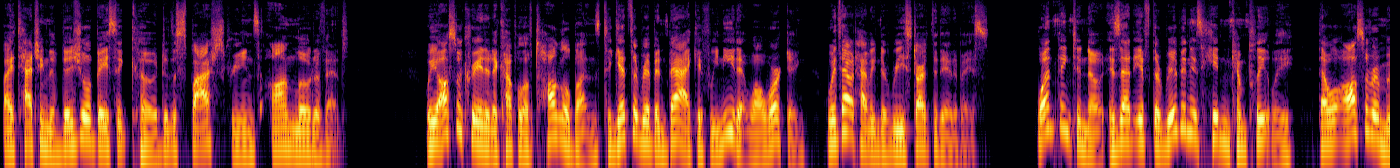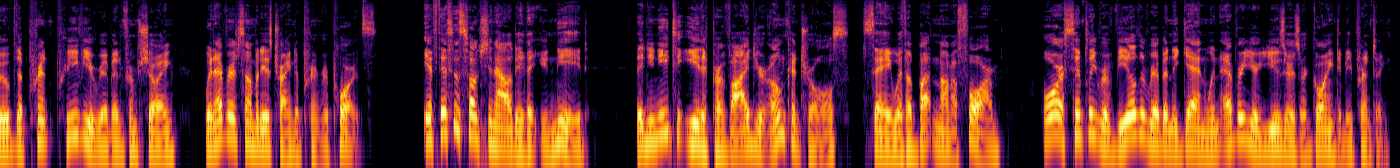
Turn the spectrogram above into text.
by attaching the Visual Basic code to the splash screen's onLoad event. We also created a couple of toggle buttons to get the ribbon back if we need it while working, without having to restart the database. One thing to note is that if the ribbon is hidden completely, that will also remove the print preview ribbon from showing whenever somebody is trying to print reports. If this is functionality that you need, then you need to either provide your own controls, say with a button on a form, or simply reveal the ribbon again whenever your users are going to be printing.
